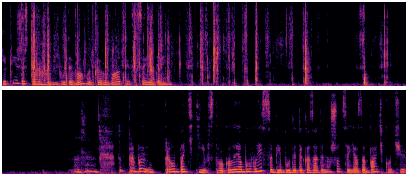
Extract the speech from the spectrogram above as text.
Який же ж тарган буде вами керувати в цей день? Тут про, про батьківство, коли або ви собі будете казати, ну що це я за батько, чи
